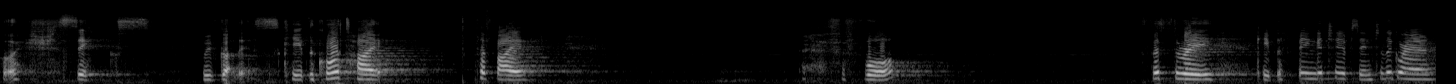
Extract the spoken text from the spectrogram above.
Push six. We've got this. Keep the core tight for five, for four, for three, keep the fingertips into the ground,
